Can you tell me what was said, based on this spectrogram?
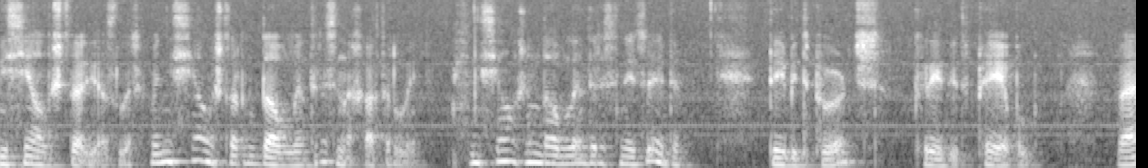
Nisiyə alışlar yazılır. Və nisiyə alışların double entry-sini xatırlayın. Nisiyə alışın double entry-si necə idi? Debit purchase, credit payable və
